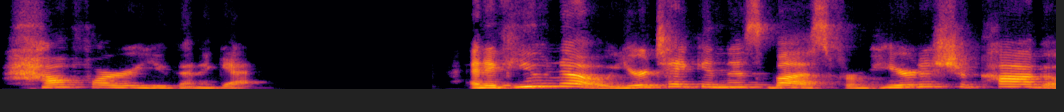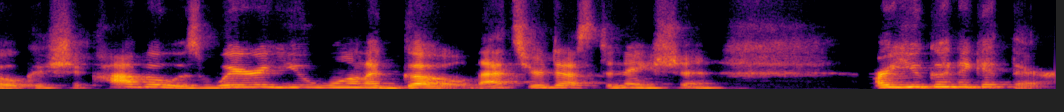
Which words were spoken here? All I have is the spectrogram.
how far are you going to get? And if you know you're taking this bus from here to Chicago, because Chicago is where you want to go, that's your destination, are you going to get there?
